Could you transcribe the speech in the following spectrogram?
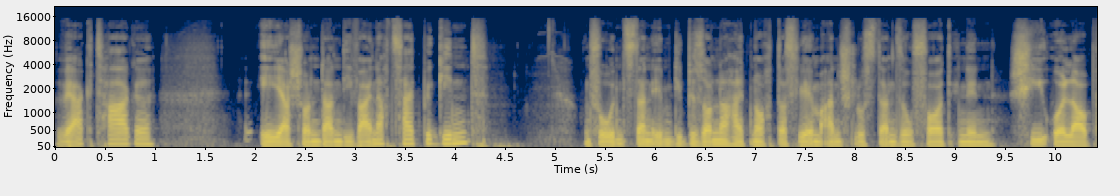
Werktage, ehe ja schon dann die Weihnachtszeit beginnt. Und für uns dann eben die Besonderheit noch, dass wir im Anschluss dann sofort in den Skiurlaub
